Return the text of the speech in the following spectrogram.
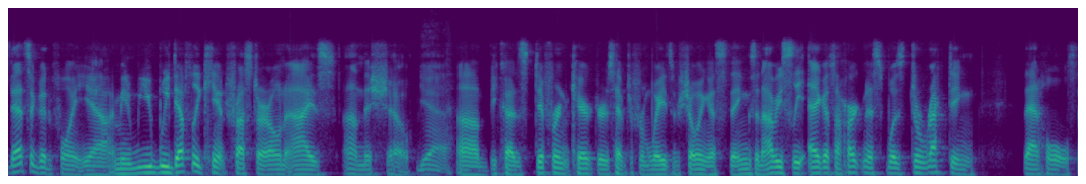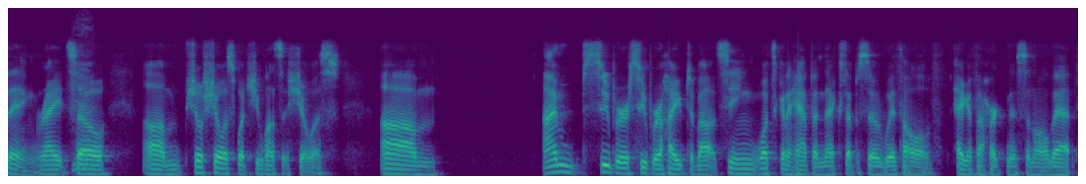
That's a good point. Yeah, I mean, we we definitely can't trust our own eyes on this show. Yeah. Um, because different characters have different ways of showing us things, and obviously Agatha Harkness was directing that whole thing, right? So um, she'll show us what she wants to show us. Um, I'm super super hyped about seeing what's going to happen next episode with all of Agatha Harkness and all that.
